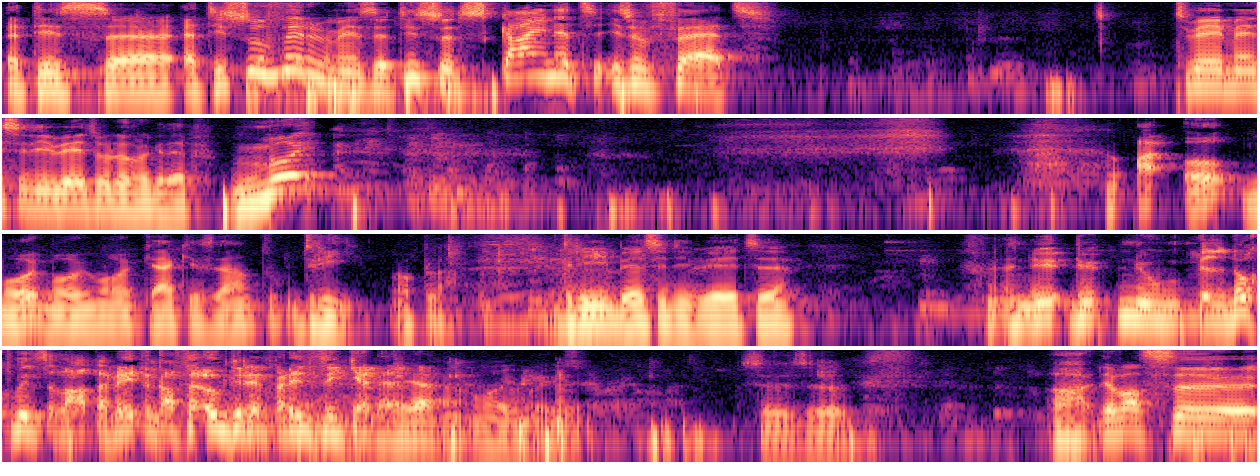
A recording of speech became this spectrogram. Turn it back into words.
het, is, uh, het is zover, mensen. Het, is, het Skynet is een feit. Twee mensen die weten waarover ik het heb. Mooi. Ah, oh, mooi, mooi, mooi. Kijk eens aan. Drie. Hopla. Drie mensen die weten. Nu, nu, nu willen nog mensen laten weten dat ze ook de referentie kennen. Ja, mooi, mooi. Zo, zo. Ah, dat was uh,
